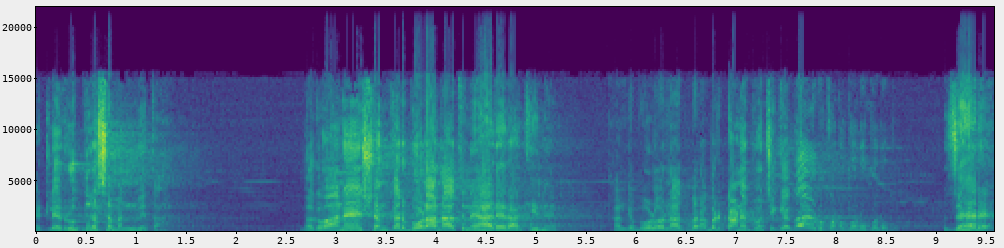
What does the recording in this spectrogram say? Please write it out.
એટલે રુદ્ર સમન્વિતા. ભગવાને શંકર ભોળાનાથને હારે રાખીને કારણ કે ભોળોનાથ બરાબર ટાણે પહોંચી ગયા "ગય, રૂકો રૂકો રૂકો રૂકો. ઝહેરે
